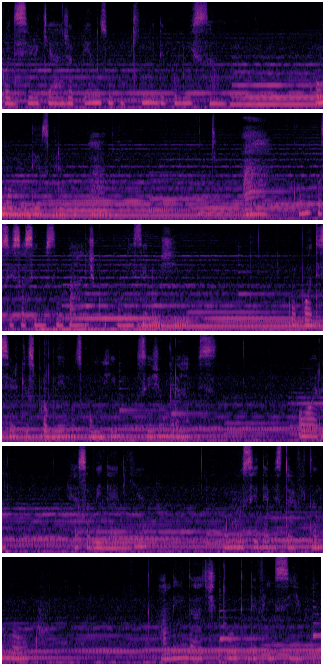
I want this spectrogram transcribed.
Pode ser que haja apenas um pouquinho de poluição, como o meu Deus preocupado. Ah, como você está sendo simpático com esse elogio. Ou pode ser que os problemas com o rio sejam graves. Ora, essa velharia ou você deve estar ficando louco. Além da atitude defensiva,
